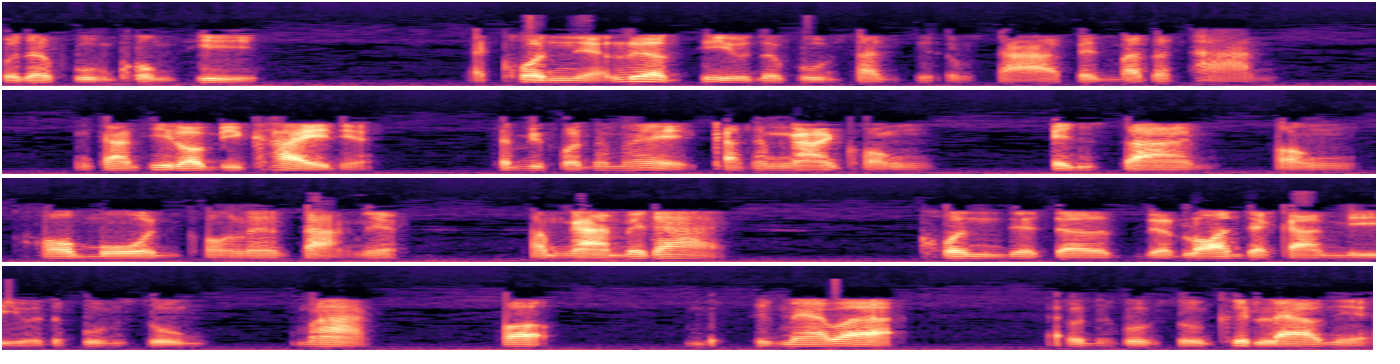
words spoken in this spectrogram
อุณหภูมิคงที่ แต่คนเนี่ยเลือกที่อุณหภูมิ 37 องศาเป็นมาตรฐาน การที่เรามีไข้เนี่ย จะมีผลทำให้การทำงานของเอนไซม์ของฮอร์โมนของอะไรต่างๆ เนี่ยทำงานไม่ได้ คนเนี่ยจะเดือดร้อนจากการมีอุณหภูมิสูงมาก เพราะถึงแม้ว่าอุณหภูมิสูงขึ้นแล้วเนี่ย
